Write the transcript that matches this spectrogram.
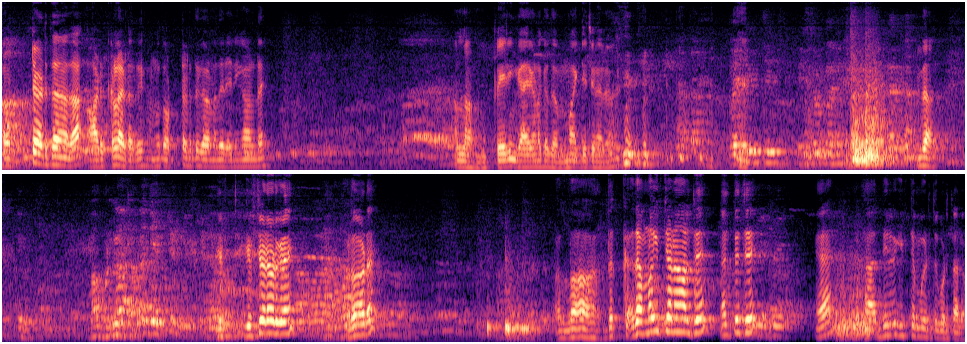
തൊട്ടടുത്ത് അതാ അടുക്കള ഇട്ടത് നമ്മൾ തൊട്ടടുത്ത് കാണുന്നത് ഡൈനിങ് ഹാളിന്റെ അല്ല ഉപ്പേരിയും കാര്യങ്ങളൊക്കെ ദമ്മാക്കി വെച്ചാലോ എന്താ ഗിഫ്റ്റ് ഗിഫ്റ്റ് എവിടെ കൊടുക്കണേ? ഇവിടെ അവിടെ? അല്ലാ ഇതൊക്കെ ഇത് നമ്മളെ ഗിഫ്റ്റ് ആണോ നാളത്തെ? നിലത്തേച്ച് ഏ? അതിലൊരു ഗിഫ്റ്റ് നമ്മൾ എടുത്ത് കൊടുത്താലോ?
